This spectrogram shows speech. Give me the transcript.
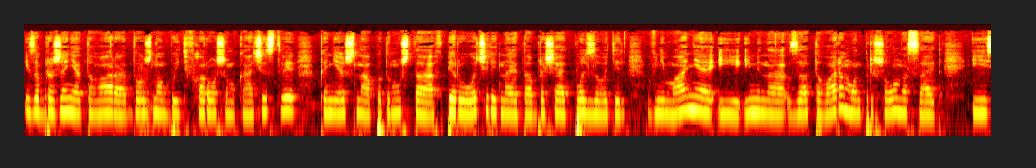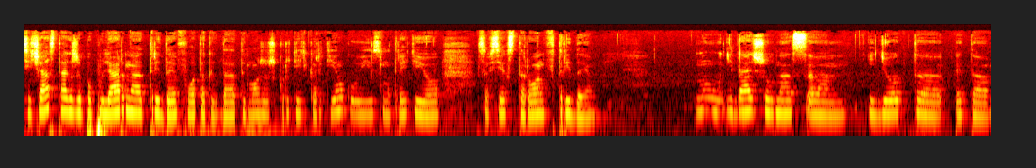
Изображение товара должно быть в хорошем качестве, конечно, потому что в первую очередь на это обращает пользователь внимание, и именно за товаром он пришел на сайт. И сейчас также популярно 3D-фото, когда ты можешь крутить картинку и смотреть ее со всех сторон в 3D. Ну и дальше у нас э, идет э, это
